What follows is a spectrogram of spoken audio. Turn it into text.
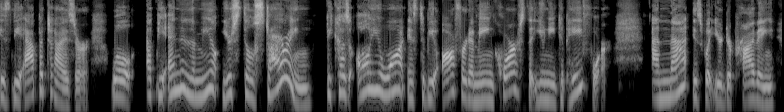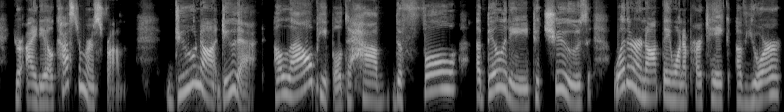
is the appetizer. Well, at the end of the meal, you're still starving because all you want is to be offered a main course that you need to pay for. And that is what you're depriving your ideal customers from. Do not do that. Allow people to have the full ability to choose whether or not they want to partake of your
